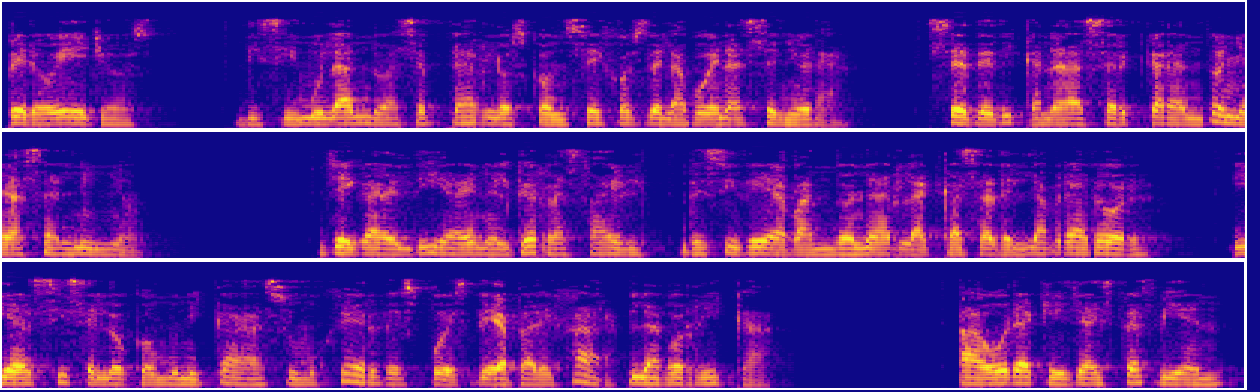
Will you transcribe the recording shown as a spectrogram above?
Pero ellos, disimulando aceptar los consejos de la buena señora, se dedican a hacer carantoñas al niño. Llega el día en el que Rafael decide abandonar la casa del labrador, y así se lo comunica a su mujer después de aparejar la borrica. Ahora que ya estás bien,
